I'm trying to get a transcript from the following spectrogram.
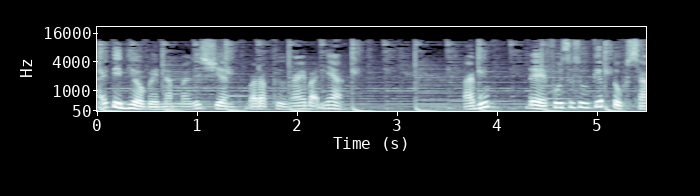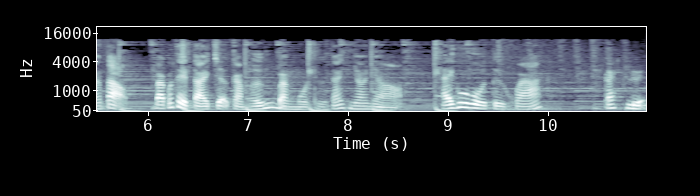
hãy tìm hiểu về năm Magician và đọc thử ngay bạn nha. Tái bút Để Fususu tiếp tục sáng tạo, bạn có thể tài trợ cảm hứng bằng một thử thách nho nhỏ. Hãy Google từ khóa cách luyện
